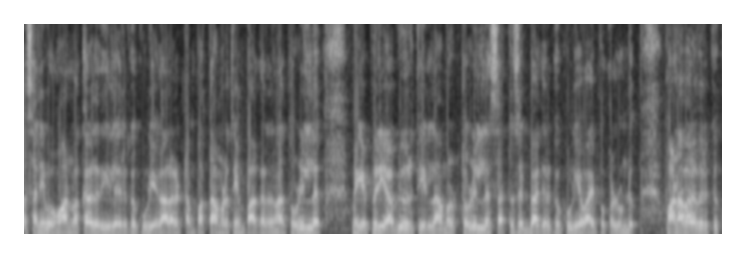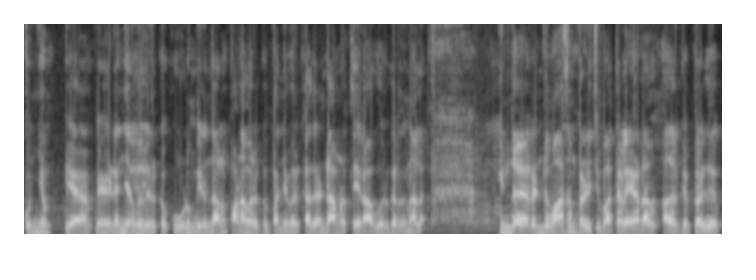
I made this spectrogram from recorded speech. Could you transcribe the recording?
சனி பகவான் வக்கரகதியில் இருக்கக்கூடிய காலகட்டம் பத்தாம் இடத்தையும் பார்க்கறதுனால தொழிலில் மிகப்பெரிய அபிவிருத்தி இல்லாமல் தொழிலில் சற்று செட்பேக் இருக்கக்கூடிய வாய்ப்புகள் உண்டு. பணவரவிற்கு கொஞ்சம் எ- இடைஞ்சல்கள் இருக்கக்கூடும். இருந்தாலும் பணவரவுக்கு பஞ்சம் இருக்காது. ரெண்டாம் இடத்திலே ராகு இருக்கிறதுனால. இந்த ரெண்டு மாதம் கழித்து பார்த்தாலேயானால் அதற்கு பிறகு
